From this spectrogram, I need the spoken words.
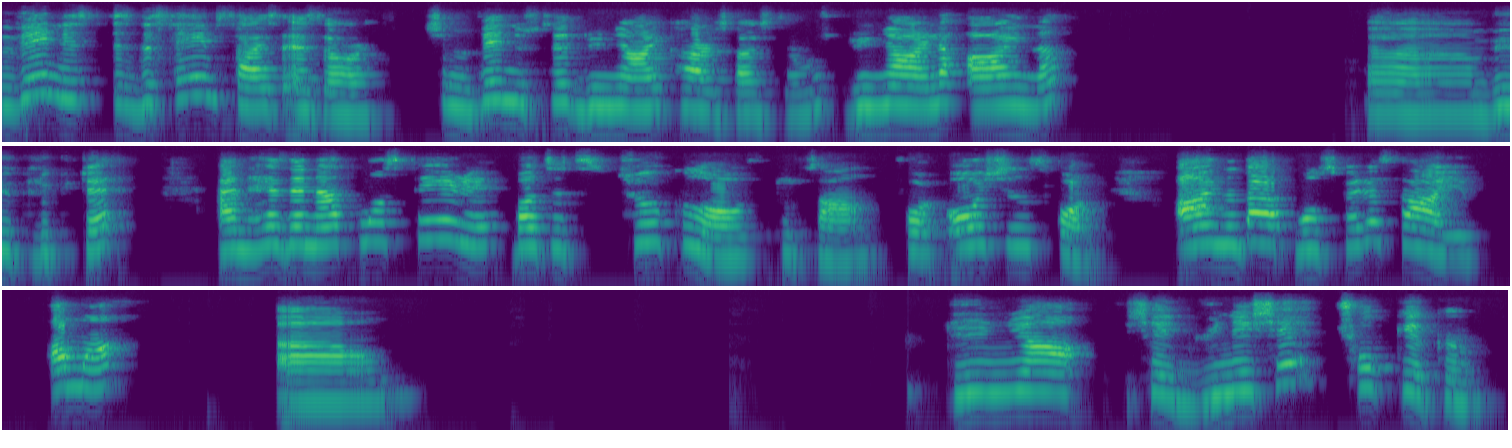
Venus is the same size as Earth. Şimdi Venüs ile Dünya'yı karşılaştırmış. Dünya ile aynı e, büyüklükte and has an atmosphere but it's too close to sun for oceans form. Aynı da atmosfere sahip ama um, dünya şey güneşe çok yakın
